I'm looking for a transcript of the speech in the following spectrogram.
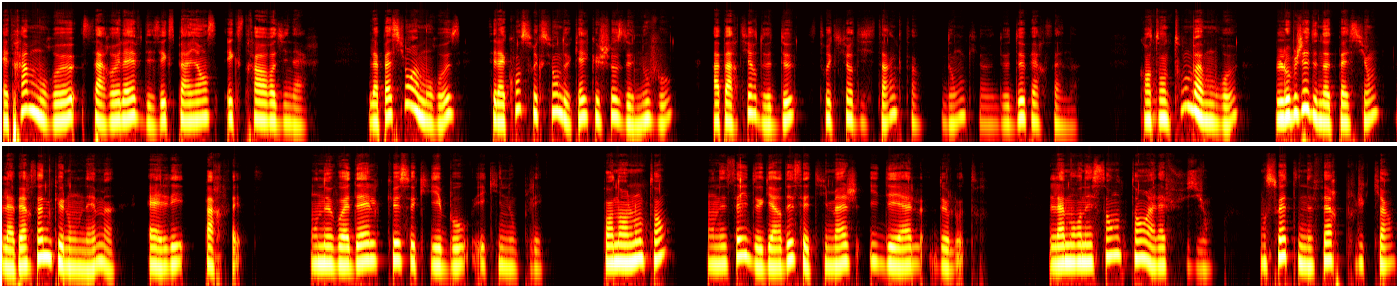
Être amoureux, ça relève des expériences extraordinaires. La passion amoureuse, c'est la construction de quelque chose de nouveau à partir de deux structures distinctes, donc de deux personnes. Quand on tombe amoureux, L'objet de notre passion, la personne que l'on aime, elle est parfaite. On ne voit d'elle que ce qui est beau et qui nous plaît. Pendant longtemps, on essaye de garder cette image idéale de l'autre. L'amour naissant tend à la fusion. On souhaite ne faire plus qu'un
